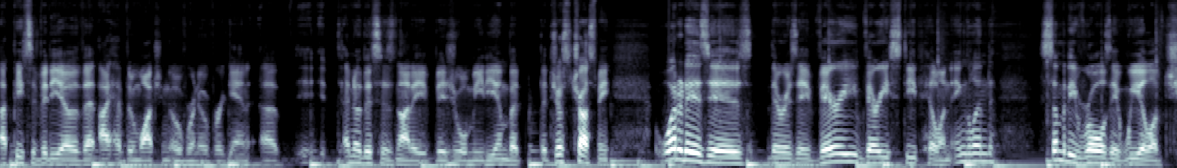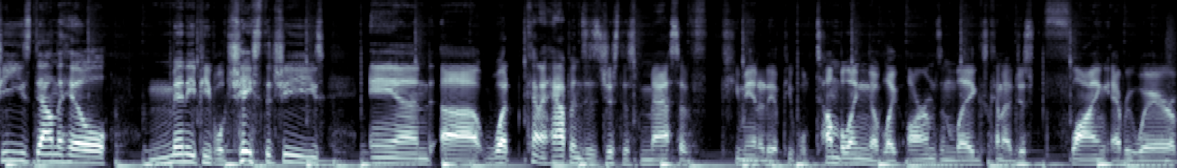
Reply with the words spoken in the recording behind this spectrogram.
a piece of video that I have been watching over and over again. Uh, it, I know this is not a visual medium, but but just trust me. What it is is there is a very very steep hill in England. Somebody rolls a wheel of cheese down the hill. Many people chase the cheese, and uh, what kind of happens is just this massive humanity of people tumbling, of like arms and legs kind of just flying everywhere,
